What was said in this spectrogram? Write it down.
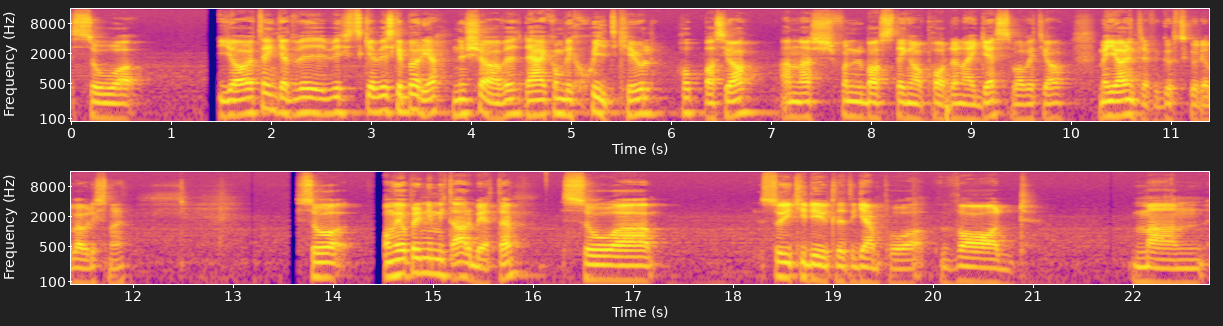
Så jag tänker att vi, vi, ska, vi ska börja. Nu kör vi. Det här kommer bli skitkul. Hoppas jag. Annars får ni bara stänga av podden, I guess. Vad vet jag. Men gör inte det för guds skull. Jag behöver lyssna. Så om vi hoppar in i mitt arbete så, så gick ju det ut lite grann på vad man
